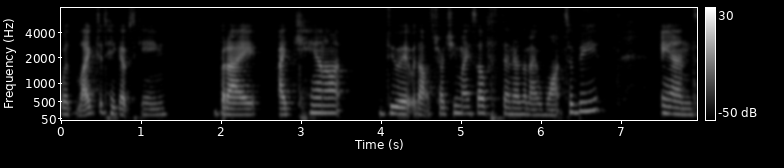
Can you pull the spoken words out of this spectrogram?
would like to take up skiing, but I I cannot do it without stretching myself thinner than I want to be. And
